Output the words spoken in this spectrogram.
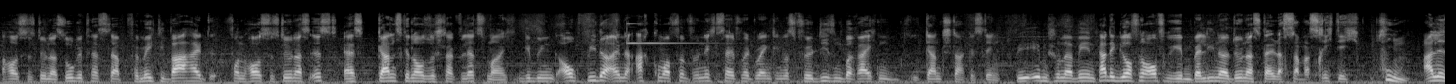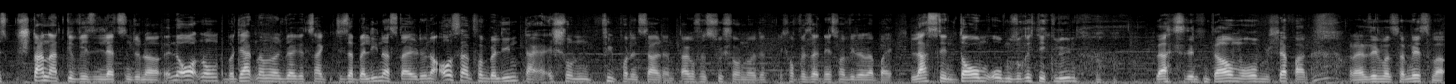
Haus des Döners so getestet habe. Für mich die Wahrheit von Haus des Döners ist, er ist ganz genauso stark wie letztes Mal. Ich gebe ihm auch wieder eine 8,5 und nicht Selfmade Ranking. Das ist für diesen Bereich ein ganz starkes Ding. Wie eben schon erwähnt, hatte die Hoffnung aufgegeben. Berliner Döner-Style, das ist da was richtig, pum, alles Standard gewesen, die letzten Döner. In Ordnung, aber der hat mir mal wieder gezeigt, dieser Berliner-Style-Döner außerhalb von Berlin, da ist schon viel Potenzial drin. Danke fürs Zuschauen, Ich hoffe, ihr seid nächstes Mal wieder dabei. Lasst den Daumen oben so richtig glühen. Lasst den Daumen oben scheppern. Und dann sehen wir uns beim nächsten Mal.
